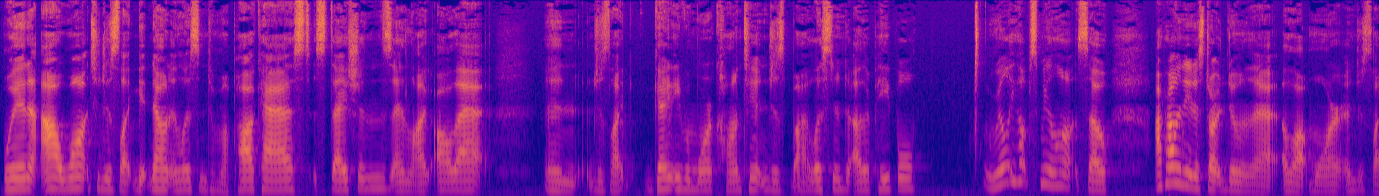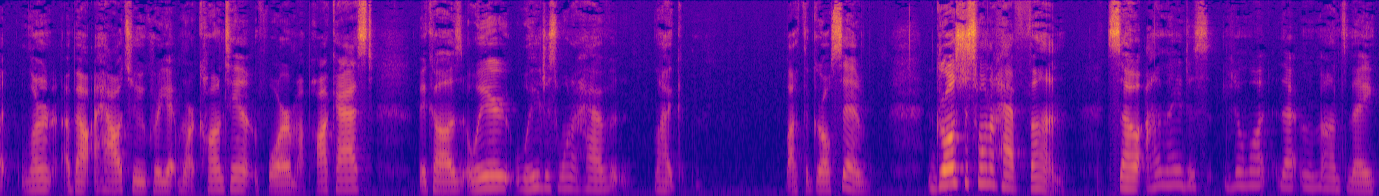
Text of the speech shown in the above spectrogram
when I want to just like get down and listen to my podcast stations and like all that and just like gain even more content just by listening to other people really helps me a lot. So I probably need to start doing that a lot more and just like learn about how to create more content for my podcast because we we just want to have like like the girl said, girls just want to have fun. So I may just you know what that reminds me,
